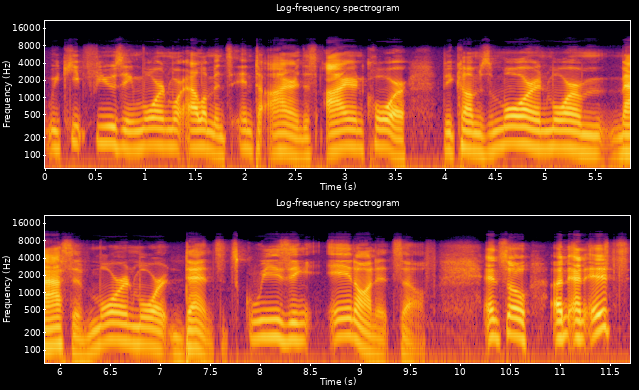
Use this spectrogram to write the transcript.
we keep fusing more and more elements into iron. This iron core becomes more and more massive, more and more dense. It's squeezing in on itself. And so, and, and it's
